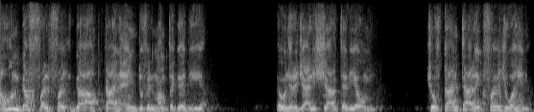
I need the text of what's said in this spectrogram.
أظن قفل قاب كان عنده في المنطقة دي. لو نرجع للشارت اليومي شوف كان تارك فجوة هنا.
